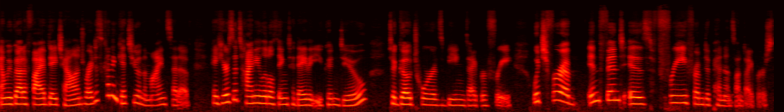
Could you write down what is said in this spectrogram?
and we've got a five day challenge where I just kind of get you in the mindset of, hey, here's a tiny little thing today that you can do to go towards being diaper free, which for a infant is free from dependence on diapers.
